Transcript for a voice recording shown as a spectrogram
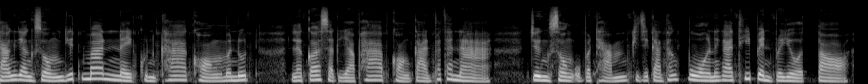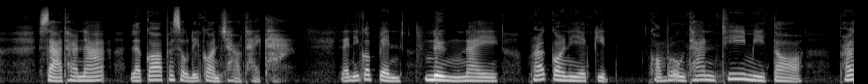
ทั้งยังทรงยึดมั่นในคุณค่าของมนุษย์ และก็ศักยภาพของการพัฒนา จึงทรงอุปถัมภ์กิจการทั้งปวงนะคะที่เป็นประโยชน์ต่อ สาธารณะ และก็พระสงฆ์นิกรชาวไทยค่ะ และนี่ก็เป็นหนึ่งในพระกรณียกิจของพระองค์ท่านที่มีต่อพระ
